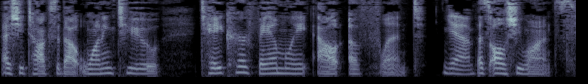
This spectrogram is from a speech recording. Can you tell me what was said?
as she talks about, wanting to take her family out of Flint. Yeah. That's all she wants.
